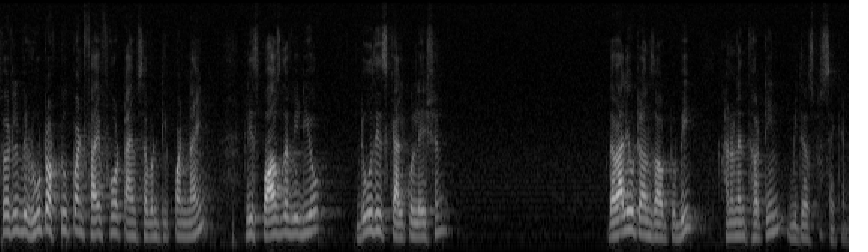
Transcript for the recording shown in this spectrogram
So it will be root of 2.54 times 70.9. Please pause the video, do this calculation. The value turns out to be 113 meters per second.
